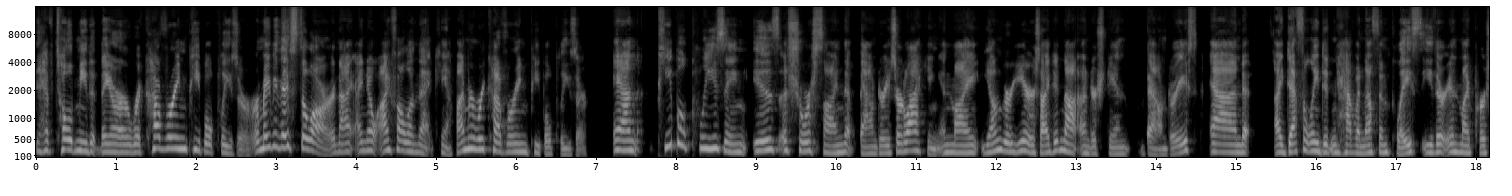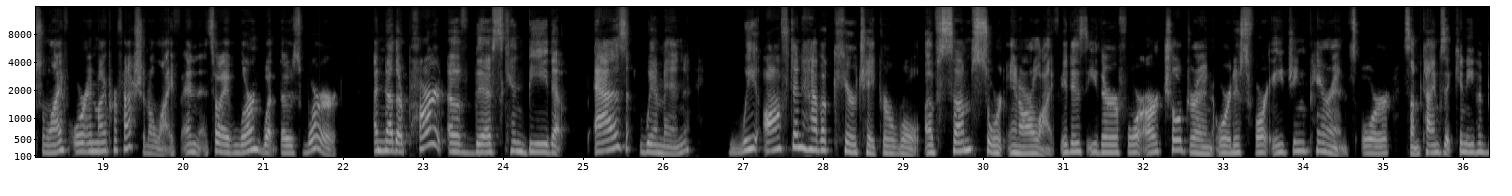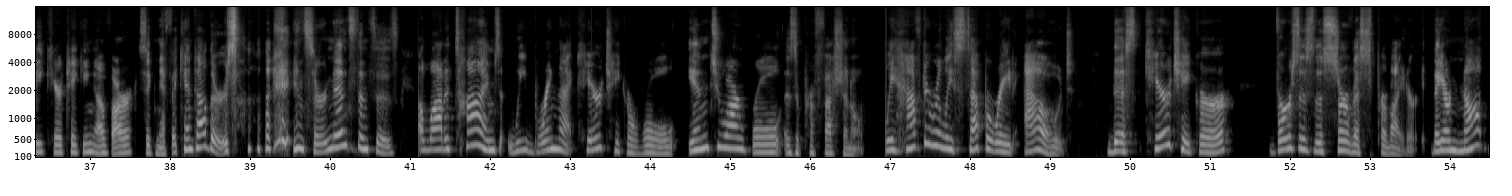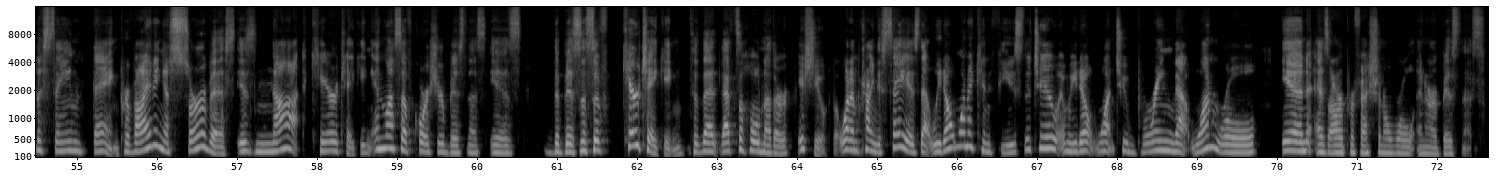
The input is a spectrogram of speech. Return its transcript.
have told me that they are a recovering people pleaser, or maybe they still are. And I, I know I fall in that camp. I'm a recovering people pleaser. And people pleasing is a sure sign that boundaries are lacking. In my younger years, I did not understand boundaries. And I definitely didn't have enough in place either in my personal life or in my professional life. And so I've learned what those were. Another part of this can be that as women, we often have a caretaker role of some sort in our life. It is either for our children or it is for aging parents, or sometimes it can even be caretaking of our significant others in certain instances. A lot of times we bring that caretaker role into our role as a professional. We have to really separate out this caretaker versus the service provider. They are not the same thing. Providing a service is not caretaking, unless, of course, your business is the business of caretaking. So that that's a whole nother issue. But what I'm trying to say is that we don't want to confuse the two and we don't want to bring that one role in as our professional role in our business.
